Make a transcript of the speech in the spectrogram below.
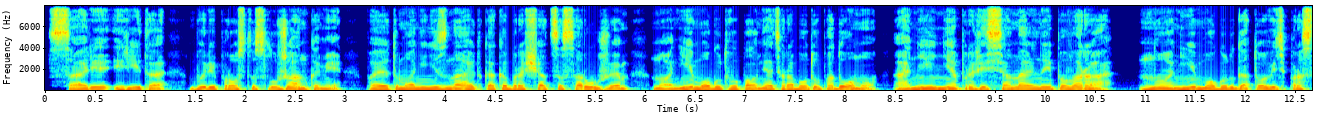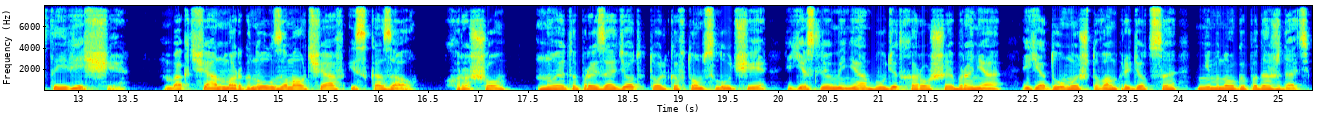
Сария и Рита были просто служанками, поэтому они не знают, как обращаться с оружием, но они могут выполнять работу по дому. Они не профессиональные повара, но они могут готовить простые вещи. Бакчан моргнул, замолчав, и сказал «Хорошо, но это произойдет только в том случае, если у меня будет хорошая броня, и я думаю, что вам придется немного подождать.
